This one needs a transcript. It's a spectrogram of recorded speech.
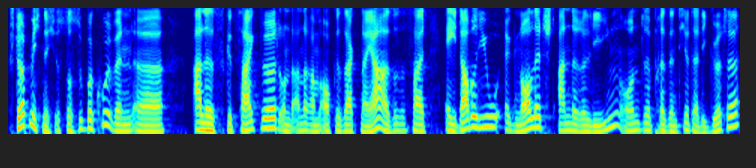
stört mich nicht, ist doch super cool, wenn äh, alles gezeigt wird und andere haben auch gesagt, naja, also es ist halt AW acknowledged andere Ligen und äh, präsentiert da die Gürtel.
